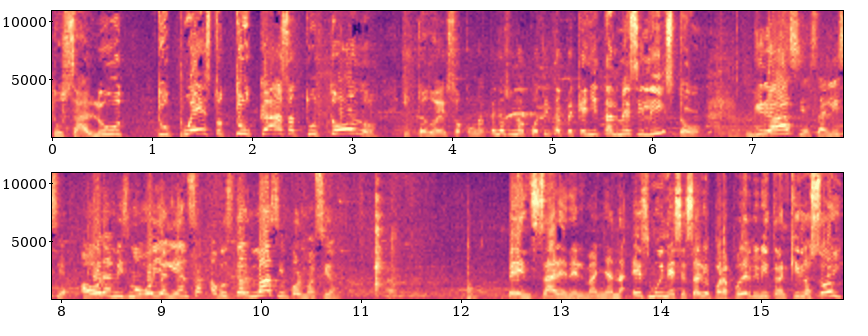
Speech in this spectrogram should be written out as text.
tu salud, tu puesto, tu casa, tu todo. Y todo eso con apenas una cuotita pequeñita al mes y listo. Gracias, Alicia. Ahora mismo voy a Alianza a buscar más información. Pensar en el mañana es muy necesario para poder vivir tranquilos hoy.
